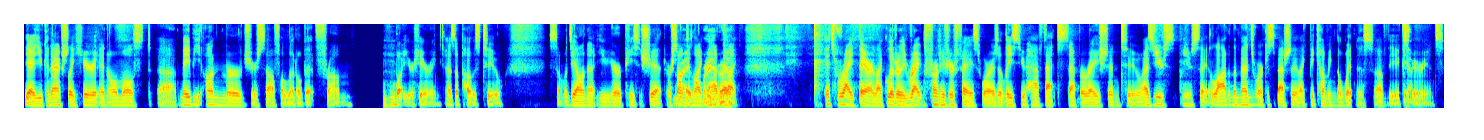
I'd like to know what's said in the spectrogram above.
yeah, you can actually hear it and almost uh, maybe unmerge yourself a little bit from Mhm. what you're hearing as opposed to someone's yelling at you, you're a piece of shit or something Right, like right, that. right. Like it's right there, like literally right in front of your face. Whereas at least you have that separation to, as you you say, a lot of the men's work, especially like becoming the witness of the experience,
